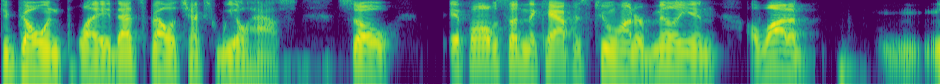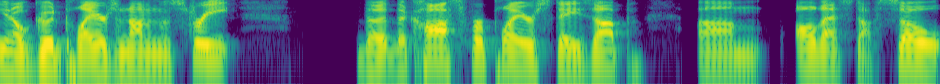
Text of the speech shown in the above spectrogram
to go and play. That's Belichick's wheelhouse. So if all of a sudden the cap is 200 million, a lot of you know good players are not on the street the the cost for players stays up, um, all that stuff. So,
